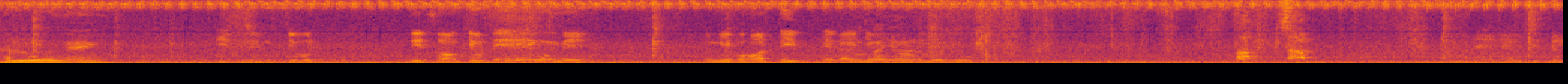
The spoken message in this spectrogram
ทะลุไง ติดหนึ่งจุด ติดสองจุดเองตรงนี้ตรงนี้บ่พอติดเห็นไหมโยไปมย้อนอยู่ซับซับทำอะไรแล้วติดกัน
